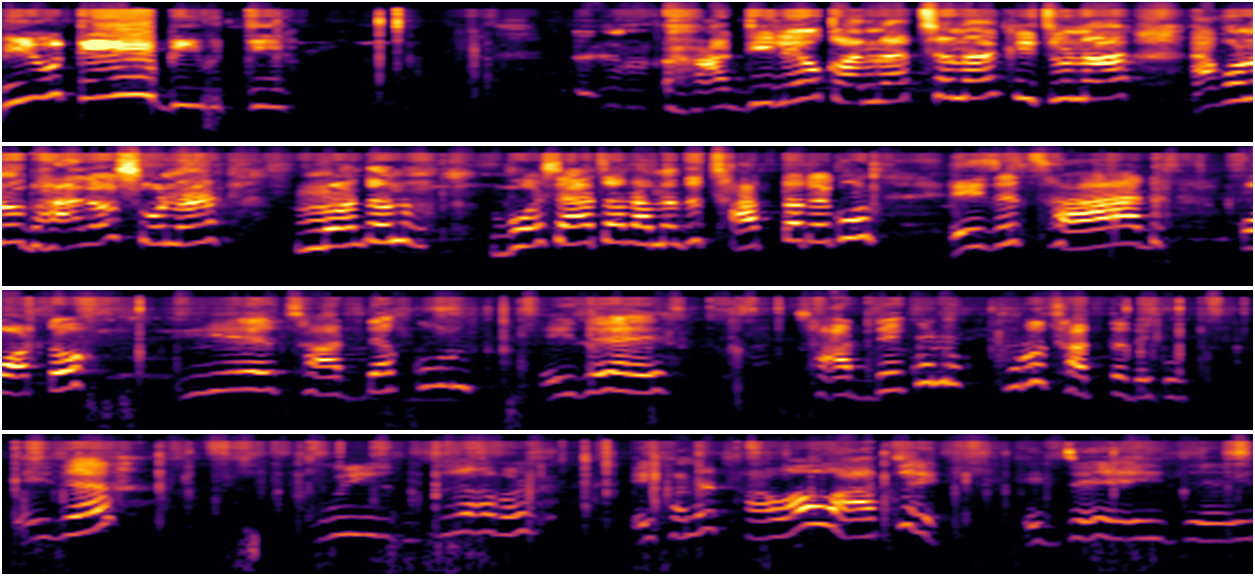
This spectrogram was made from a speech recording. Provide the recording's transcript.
বিউটি বিউটি। হাত দিলেও কামড়াচ্ছে না, কিছু না। এখনও ভালো সোনার মতন বসে আছে আর আমাদের ছাদটা দেখুন। এই যে ছাদ, কত ইয়ে ছাদ দেখুন। এই যে ছাদ দেখুন, পুরো ছাদটা দেখুন। এই যে ওই যে আবার এখানে ছাওয়াও আছে। এই যে এই যে এই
